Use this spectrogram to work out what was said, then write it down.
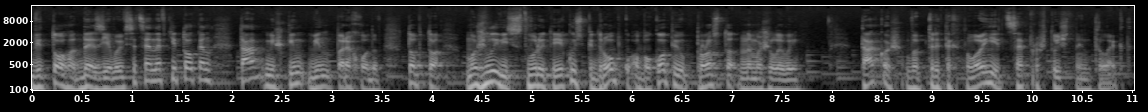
від того, де з'явився цей NFT токен, та між ким він переходив. Тобто можливість створити якусь підробку або копію просто неможливий. Також Web3 технології це про штучний інтелект.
